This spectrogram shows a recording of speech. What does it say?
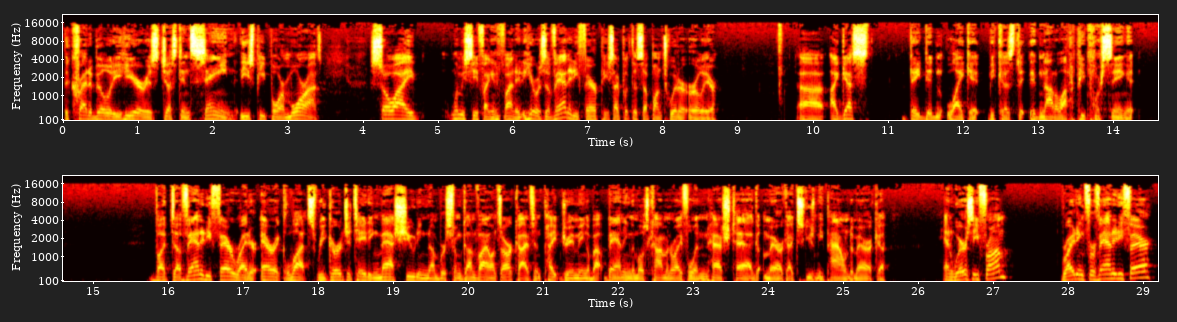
The credibility here is just insane. These people are morons. So I, let me see if I can find it. Here was a Vanity Fair piece. I put this up on Twitter earlier. Uh, I guess they didn't like it because th- not a lot of people are seeing it. But uh, Vanity Fair writer Eric Lutz regurgitating mass shooting numbers from gun violence archives and pipe dreaming about banning the most common rifle in hashtag America, excuse me, pound America. And where's he from? Writing for Vanity Fair?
